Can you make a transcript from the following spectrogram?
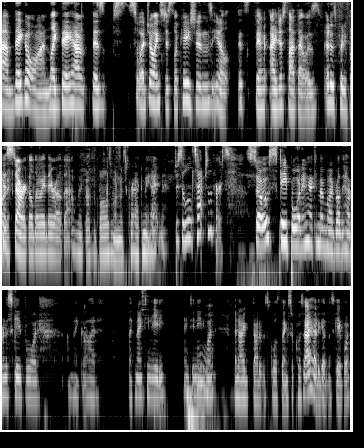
Um, they go on like they have there's sweat joints, dislocations. You know, it's there. I just thought that was That is pretty funny. hysterical the way they wrote that. Oh my god, the balls one was cracking me up. Just a little tap to the purse. So skateboarding. I can remember my brother having a skateboard. Oh my god, like 1980, 1981, and I thought it was the coolest thing. So of course I had to get in the skateboard.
